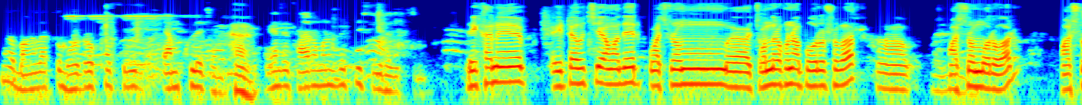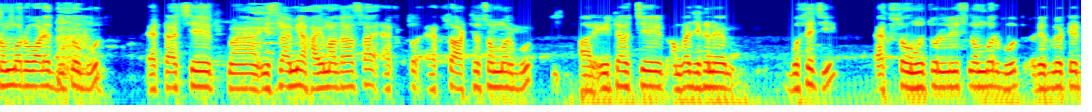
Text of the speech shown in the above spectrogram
উম, বাংলার তো ভোট রক্ষা শিবির ক্যাম্প খুলেছেন হ্যাঁ এখান থেকে সাধারণ মানুষদের কি সুবিধা দিচ্ছেন এখানে এটা হচ্ছে আমাদের পাঁচ নম্বর চন্দ্রকোনা পৌরসভার পাঁচ নম্বর ওয়ার্ড। পাঁচ নম্বর ওয়ার্ডের দুটো বুথ। একটা হচ্ছে ইসলামিয়া হাই মাদ্রাসা, একশো একশো আটত্রিশ নম্বর বুথ। আর এটা হচ্ছে আমরা যেখানে বসেছি, একশো উনচল্লিশ number booth regulated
